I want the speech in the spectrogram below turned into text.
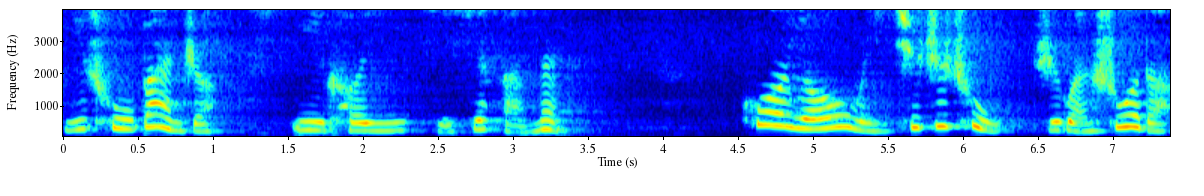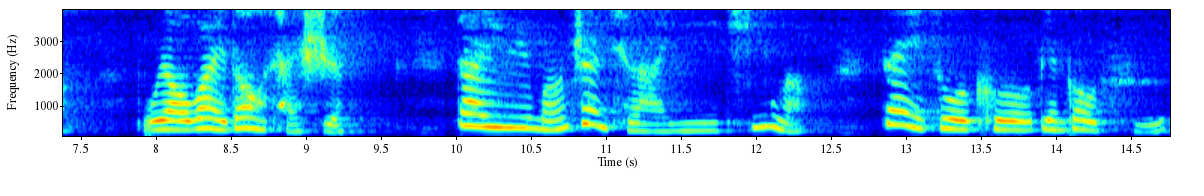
一处伴着，亦可以解些烦闷。或有委屈之处，只管说的，不要外道才是。黛玉忙站起来，一一听了，再做客便告辞。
